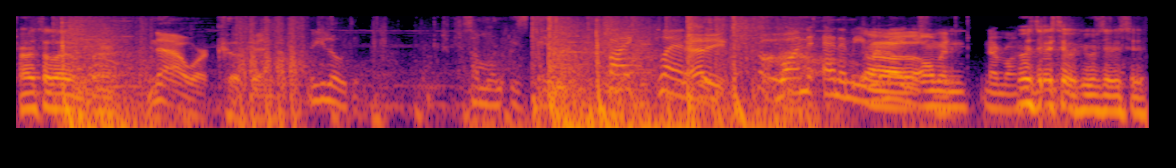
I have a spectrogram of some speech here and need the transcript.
Try to let him burn. Now we're cooking. Reloading. Someone is dead. Spike planted. Eddie. One enemy Uh, remaining. Omen, never He was there too, he was there too.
